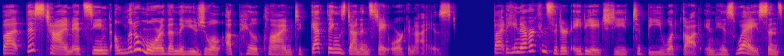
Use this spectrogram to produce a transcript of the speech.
But this time, it seemed a little more than the usual uphill climb to get things done and stay organized. But he never considered ADHD to be what got in his way, since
